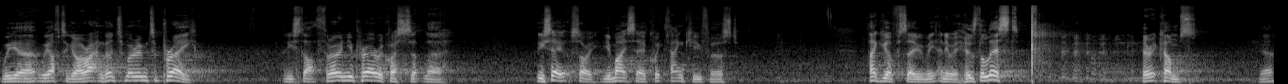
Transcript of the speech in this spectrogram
We, uh, we have to go, all right, I'm going to my room to pray. And you start throwing your prayer requests up there. You say, sorry, you might say a quick thank you first. Thank you God for saving me. Anyway, here's the list. Here it comes. Yeah?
